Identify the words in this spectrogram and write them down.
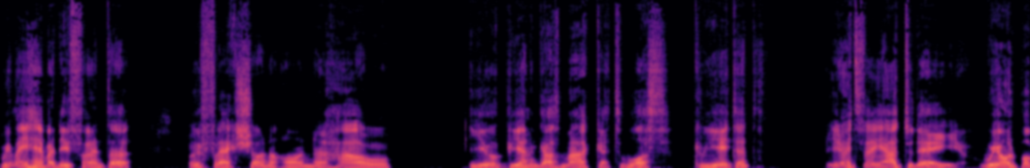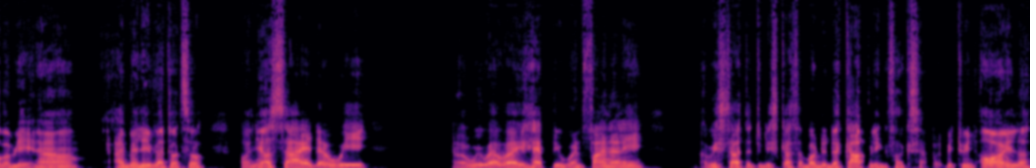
we may have a different uh, reflection on how European gas market was created. You know, it's very hard today. We all probably, you know, I believe that also on your side, uh, we uh, we were very happy when finally we started to discuss about the decoupling, for example, between oil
